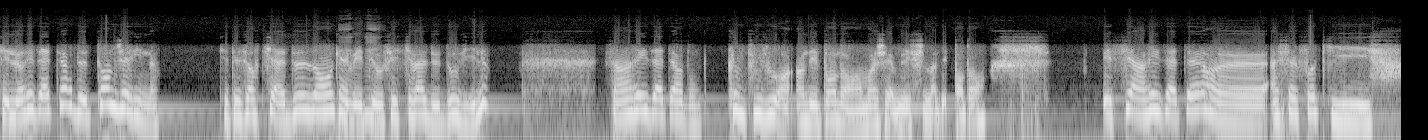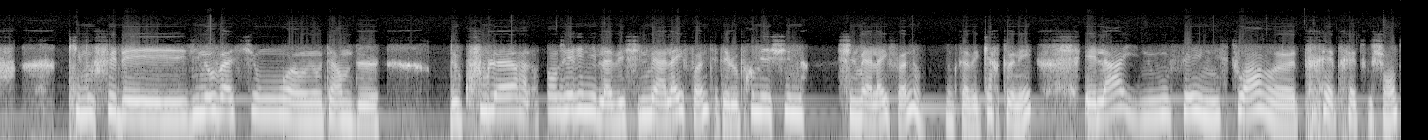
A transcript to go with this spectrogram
c'est le réalisateur de Tangerine, qui était sorti il y a deux ans, qui avait Mhm. été au festival de Deauville. C'est un réalisateur, donc, comme toujours, indépendant. hein. Moi, j'aime les films indépendants. Et c'est un réalisateur, euh, à chaque fois, qui, qui nous fait des innovations euh, au terme de, de couleurs. Alors, Tangerine, il l'avait filmé à l'iPhone. C'était le premier film filmé à l'iPhone. Donc, ça avait cartonné. Et là, il nous fait une histoire euh, très, très touchante.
